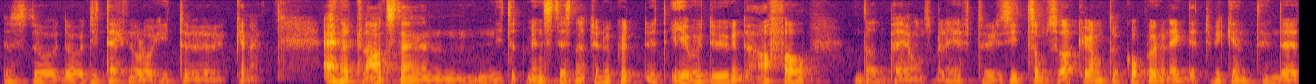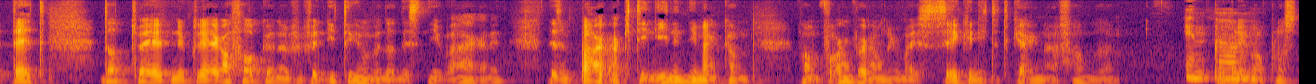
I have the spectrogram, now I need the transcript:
Dus door, door die technologie te kennen. En het laatste, en niet het minst, is natuurlijk het eeuwigdurende afval dat bij ons blijft. Je ziet soms wel krantenkoppen, gelijk dit weekend in de tijd, dat wij het nucleair afval kunnen vernietigen, maar dat is niet waar. Hè. Er is een paar actiniden die men kan van vorm veranderen, maar is zeker niet het kernafval dat het probleem um, oplost.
